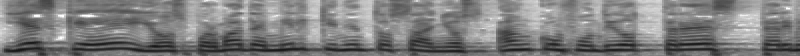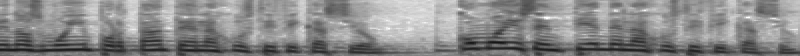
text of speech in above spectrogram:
Y es que ellos, por más de 1500 años, han confundido tres términos muy importantes en la justificación. ¿Cómo ellos entienden la justificación?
